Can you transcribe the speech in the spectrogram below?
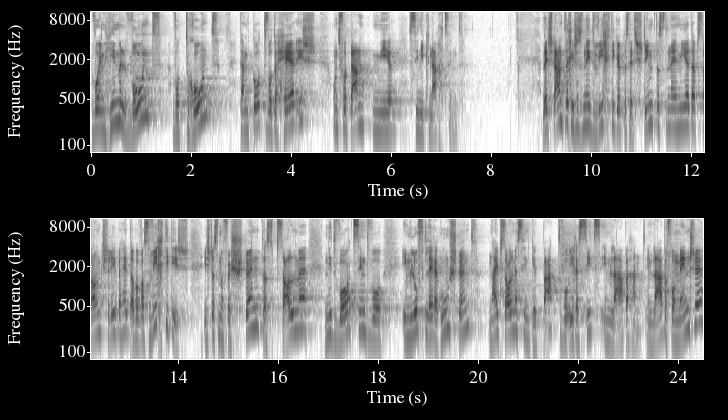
wo im Himmel wohnt wo thront, dem Gott, wo der Herr ist und von dem wir seine Knechte sind. Letztendlich ist es nicht wichtig, ob das jetzt stimmt, dass der Nehemiah den Psalm geschrieben hat, aber was wichtig ist, ist, dass man versteht, dass Psalmen nicht Worte sind, wo im luftleeren Raum stehen. Nein, Psalmen sind Gebete, wo ihren Sitz im Leben haben, im Leben von Menschen,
